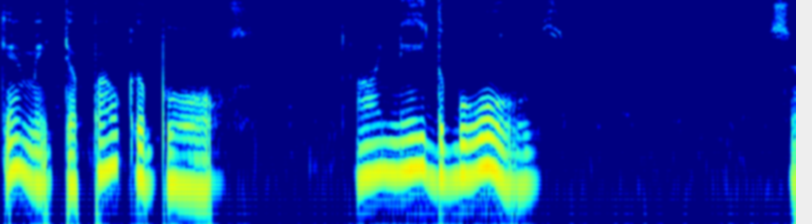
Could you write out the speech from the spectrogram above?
give me the Pokeballs. I need the balls. So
